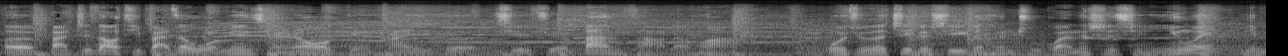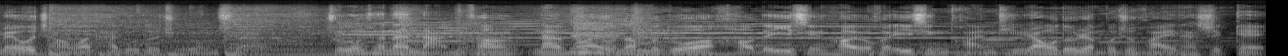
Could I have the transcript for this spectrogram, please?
呃把这道题摆在我面前，让我给他一个解决办法的话，我觉得这个是一个很主观的事情，因为你没有掌握太多的主动权。主动权在男方，男方有那么多好的异性好友和异性团体，让我都忍不住怀疑他是 gay，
